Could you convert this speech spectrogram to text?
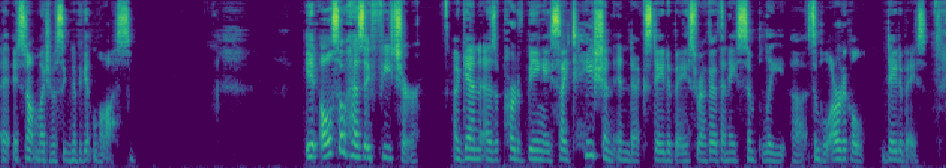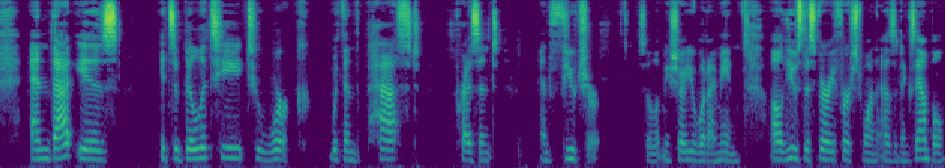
it's not much of a significant loss. It also has a feature, again, as a part of being a citation index database rather than a simply uh, simple article database. And that is its ability to work within the past, present, and future so let me show you what I mean. I'll use this very first one as an example.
